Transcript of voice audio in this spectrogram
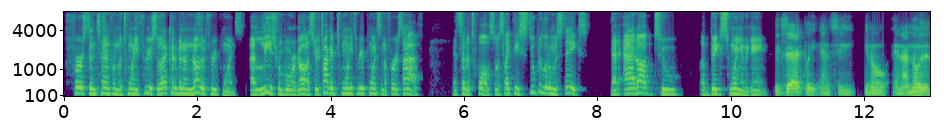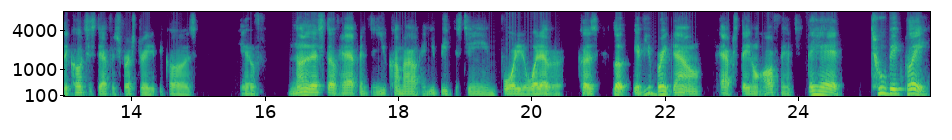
first and 10 from the 23. So that could have been another three points, at least from Borregales. So you're talking 23 points in the first half instead of 12. So it's like these stupid little mistakes that add up to a big swing in the game. Exactly. And see, you know, and I know that the coaching staff is frustrated because if none of that stuff happens and you come out and you beat this team 40 to whatever, because look, if you break down App State on offense, they had two big plays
